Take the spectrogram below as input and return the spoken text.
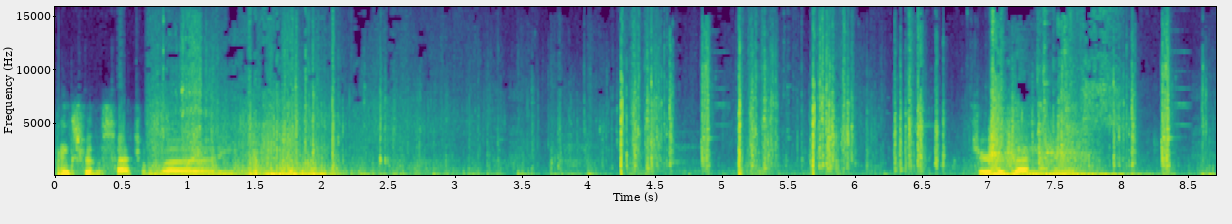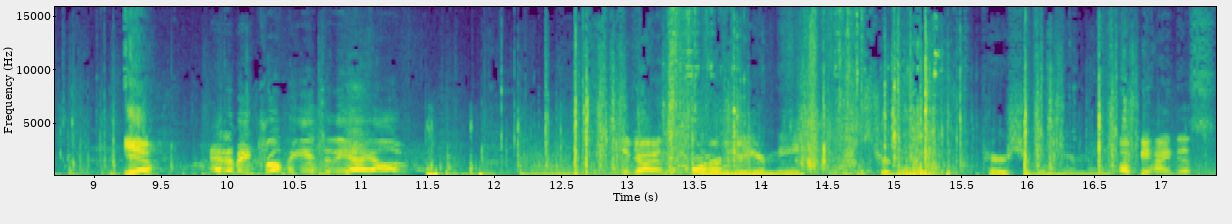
Thanks for the satchel, buddy. Sure, does that an enemy? Yeah. Enemy dropping into the AO. There's a guy on the corner. One near me. I just heard one parachute in near me. Oh, behind us.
